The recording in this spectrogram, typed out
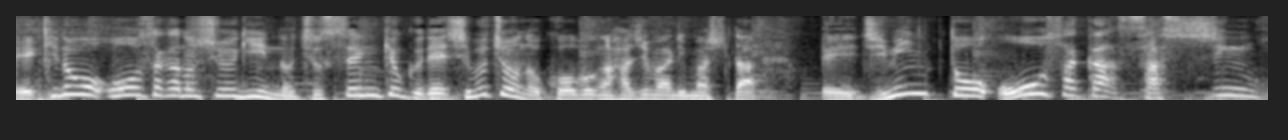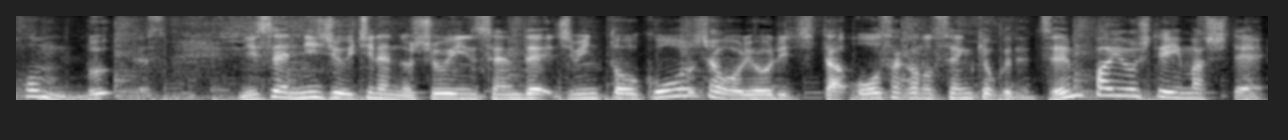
え昨日大阪の衆議院の10選挙区で支部長の公募が始まりました、え自民党大阪刷新本部です。2021年の衆院選で自民党候補者を両立した大阪の選挙区で全敗をしていまして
